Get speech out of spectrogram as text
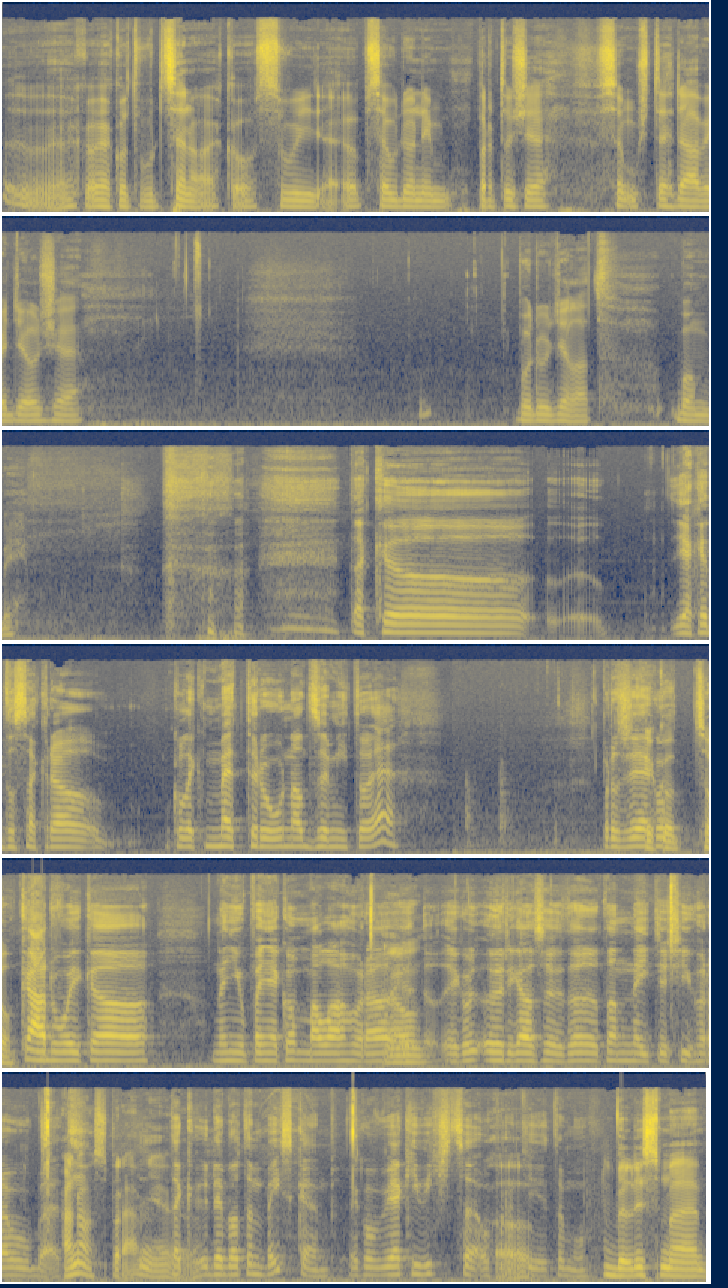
uh, jako, jako tvůrce, no, jako svůj pseudonym, protože jsem už tehdy věděl, že budu dělat bomby. tak uh, jak je to sakra, kolik metrů nad zemí to je? Protože jako, jako co? K2 není úplně jako malá hora, no. jako říká se, to je ta nejtěžší hora vůbec. Ano, správně. Tak jo. kde byl ten basecamp? Jako v jaký výšce oproti uh, tomu? Byli jsme,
